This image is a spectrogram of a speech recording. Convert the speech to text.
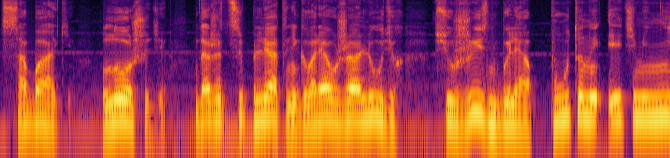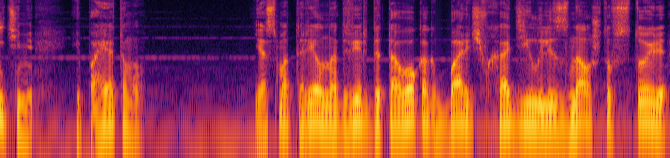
Собаки, лошади, даже цыплята, не говоря уже о людях, всю жизнь были опутаны этими нитями, и поэтому... Я смотрел на дверь до того, как Барич входил или знал, что в стойле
